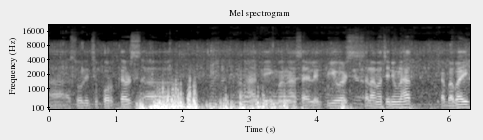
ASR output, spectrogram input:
ah, solid supporters at ang ating mga silent viewers. Salamat sa inyong lahat. Bye-bye.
